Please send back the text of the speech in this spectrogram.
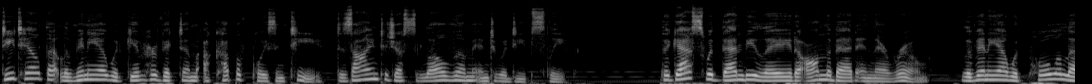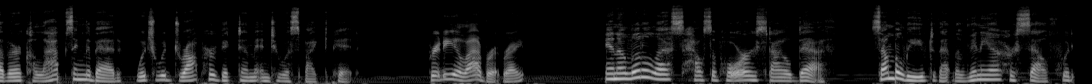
detailed that Lavinia would give her victim a cup of poisoned tea designed to just lull them into a deep sleep. The guests would then be laid on the bed in their room. Lavinia would pull a lever collapsing the bed, which would drop her victim into a spiked pit. Pretty elaborate, right? In a little less House of Horror style death, some believed that Lavinia herself would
